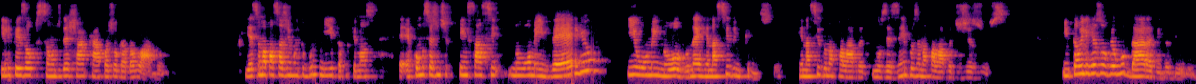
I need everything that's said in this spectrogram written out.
ele fez a opção de deixar a capa jogada ao lado. E essa é uma passagem muito bonita, porque nós é, é como se a gente pensasse no homem velho e o homem novo, né, renascido em Cristo, renascido na palavra, nos exemplos e na palavra de Jesus. Então ele resolveu mudar a vida dele.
